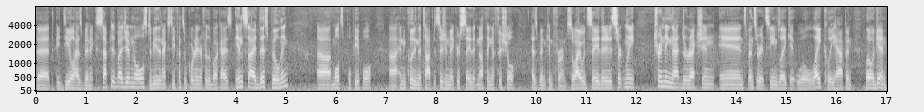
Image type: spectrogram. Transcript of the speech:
that a deal has been accepted by Jim Knowles to be the next defensive coordinator for the Buckeyes. Inside this building, uh, multiple people, uh, and including the top decision makers, say that nothing official has been confirmed. So I would say that it is certainly trending that direction. And Spencer, it seems like it will likely happen. Though again,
